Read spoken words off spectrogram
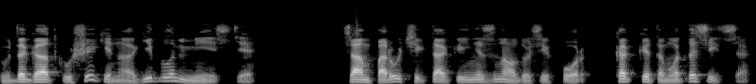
в догадку Шикина о гиблом месте. Сам поручик так и не знал до сих пор, как к этому относиться.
